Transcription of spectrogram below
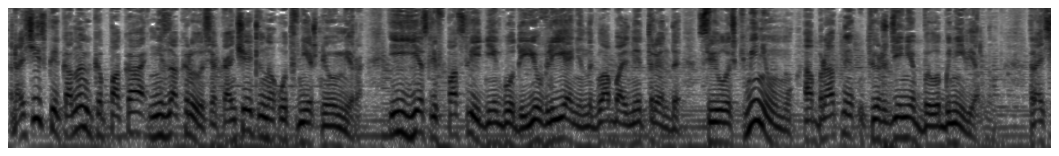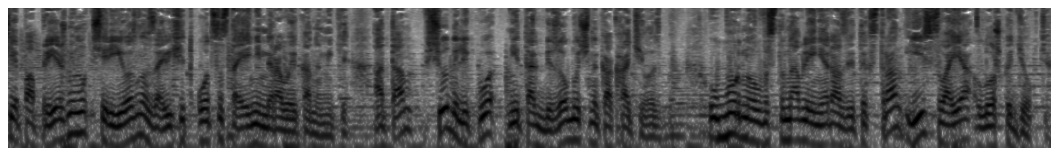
Российская экономика пока не закрылась окончательно от внешнего мира. И если в последние годы ее влияние на глобальные тренды свелось к минимуму, обратное утверждение было бы неверным. Россия по-прежнему серьезно зависит от состояния мировой экономики. А там все далеко не так безоблачно, как хотелось бы. У бурного восстановления развитых стран есть своя ложка дегтя.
